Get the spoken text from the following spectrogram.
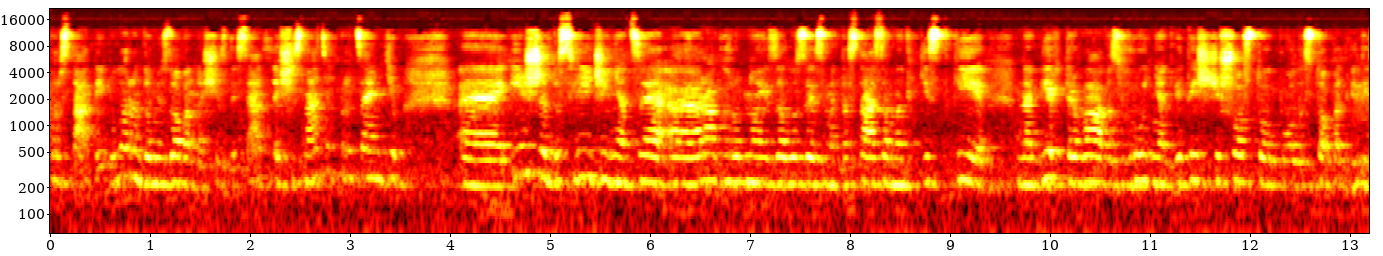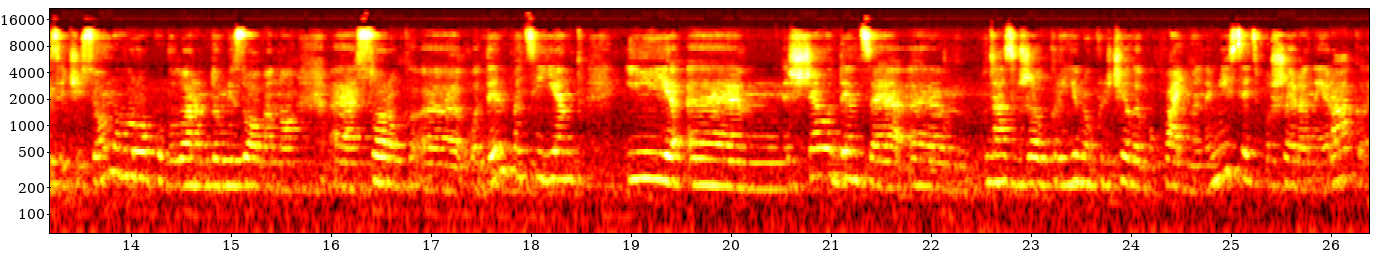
простати. Було рандомізовано 60, 16%. Е, Інше дослідження це е, рак грудної залози з метастазами в кістки. Набір тривав з грудня 2006 по листопад 2007 року. Було рандомізовано е, 41 пацієнт. І е, ще один це е, нас вже Україну включили буквально на місяць, поширений рак.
